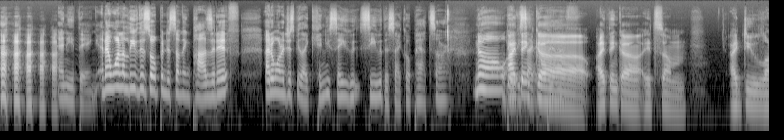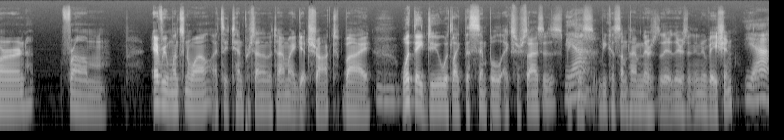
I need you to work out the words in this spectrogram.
anything? And I want to leave this open to something positive. I don't want to just be like, can you say who, see who the psychopaths are? No, I think uh, I think uh, it's um, I do learn from every once in a while. I'd say ten percent of the time, I get shocked by what they do with like the simple exercises because Yeah. because sometimes there's there, there's an innovation. Yeah.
